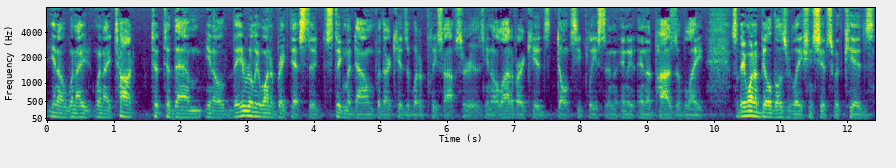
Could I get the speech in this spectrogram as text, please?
you know, when I when I talk to, to them, you know, they really want to break that st- stigma down with our kids of what a police officer is. You know, a lot of our kids don't see police in, in, a, in a positive light, so they want to build those relationships with kids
